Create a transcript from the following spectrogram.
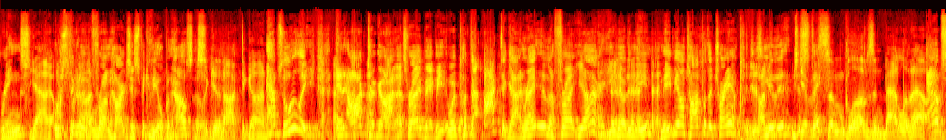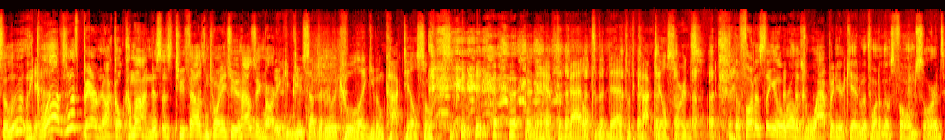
rings. Yeah, we'll just put it in front hard. Just speak of the open houses. we get an octagon. Absolutely, an octagon. That's right, baby. We put that octagon right in the front yard. You know what I mean? Maybe on top of the tramp. Just I mean, give, just give some gloves and battle it out. huh? Absolutely, Yeah. gloves. That's bare knuckle. Come on, this is 2022 housing market. We can do something really cool, like give them cocktail swords, and they have to battle to the death with cocktail swords. the funnest thing in the world is whapping your kid with one of those foam swords.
